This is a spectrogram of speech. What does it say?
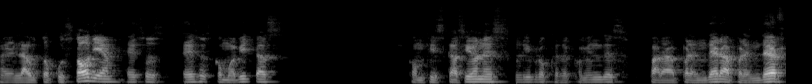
Eh, la autocustodia, eso es, eso es como evitas confiscaciones, un libro que recomiendes para aprender a aprender.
